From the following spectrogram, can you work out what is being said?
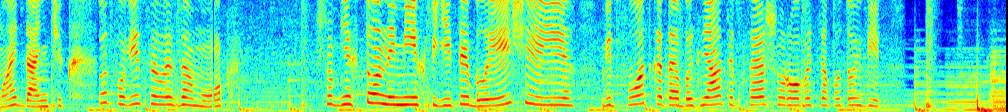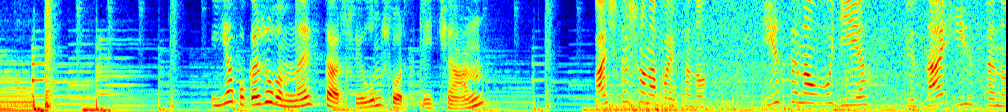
майданчик. Тут повісили замок, щоб ніхто не міг підійти ближче і відфоткати або зняти все, що робиться по той бік. І я покажу вам найстарший лумшорський чан. Бачите, що написано? Істина у воді, пізнай істину.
